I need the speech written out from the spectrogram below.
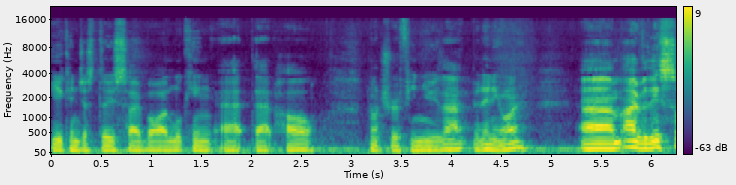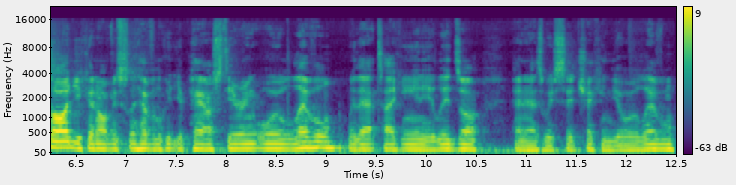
you can just do so by looking at that hole. Not sure if you knew that, but anyway. Um, over this side, you can obviously have a look at your power steering oil level without taking any lids off. And as we said, checking the oil level.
